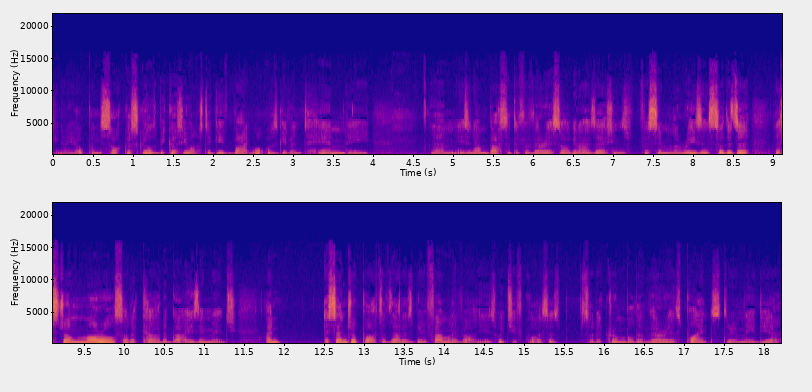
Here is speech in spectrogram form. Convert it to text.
you know he opens soccer schools because he wants to give back what was given to him. He um, is an ambassador for various organisations for similar reasons. So there's a, a strong moral sort of code about his image. And a central part of that has been family values, which of course has sort of crumbled at various points through media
